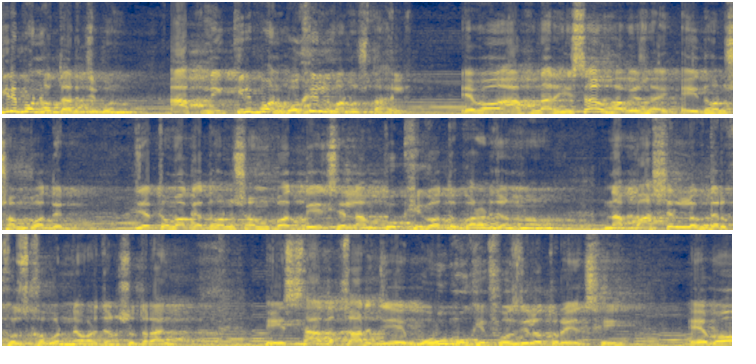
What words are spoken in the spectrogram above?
কৃপণতার জীবন। আপনি কৃপণ, বখিল মানুষ তাহলে। এবং আপনার হিসাব হবে এই ধন সম্পদের, যে তোমাকে ধন সম্পদ দিয়েছিলাম কক্ষিগত করার জন্য, না পাশের লোকদের খোঁজ খবর নেওয়ার জন্য। সুতরাং এই সাদকার যে বহুমুখী ফজিলত রয়েছে এবং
